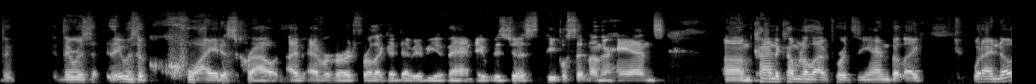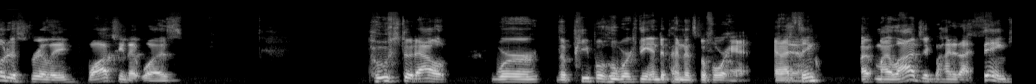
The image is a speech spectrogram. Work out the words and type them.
the there was it was the quietest crowd I've ever heard for like a WWE event. It was just people sitting on their hands, um, kind of coming alive towards the end. But like what I noticed really watching it was who stood out were the people who worked the independents beforehand. And I think my logic behind it, I think,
